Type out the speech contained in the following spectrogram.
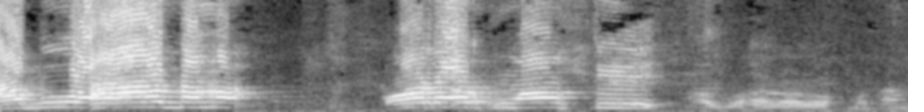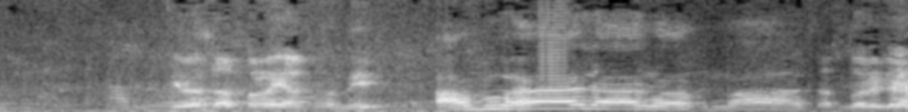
আবু হানা ওরা কুয়াতি আবহাওয়া রহমত কি রে, দাঁত নড়ে, হাত দি আবু হারা রহমাত তারপর এটা?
